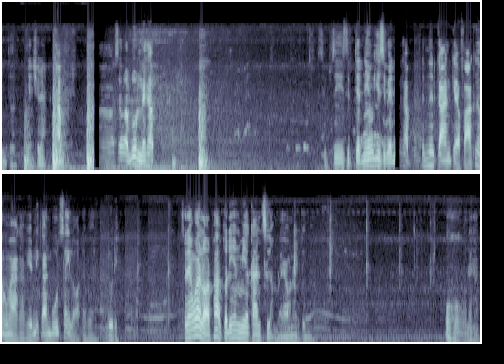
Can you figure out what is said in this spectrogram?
International ครับสำหรับรุ่นนะครับ 14 17 นิ้ว 21 ครับดำเนินการแกะฝาเครื่องออกมาครับ เห็นมีการบูตไส้หลอดนะเพื่อนดูดิ แสดงว่าหลอดภาพตัวนี้มันมีอาการเสื่อมแล้วนะถึงโอ้โหนะครับ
